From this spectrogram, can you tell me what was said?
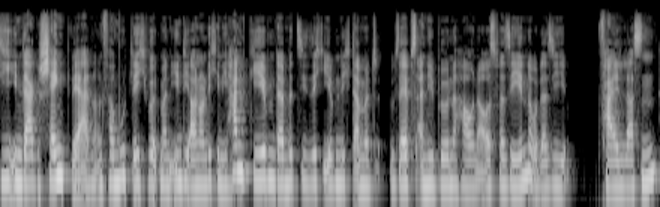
die ihnen da geschenkt werden. Und vermutlich wird man ihnen die auch noch nicht in die Hand geben, damit sie sich eben nicht damit selbst an die Birne hauen aus Versehen oder sie fallen lassen.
